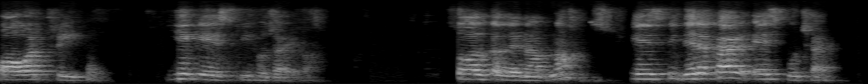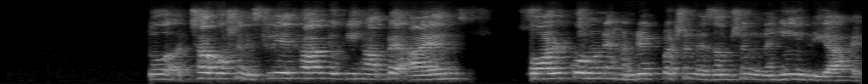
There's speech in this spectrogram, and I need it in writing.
power 3 ये KSP हो जाएगा। सॉल्व कर लेना अपना। KSP दे रखा है S पूछा है। तो अच्छा क्वेश्चन इसलिए था क्योंकि यहाँ पे आयन सॉल्ट को उन्होंने 100 परसेंट एजम्पन नहीं लिया है।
